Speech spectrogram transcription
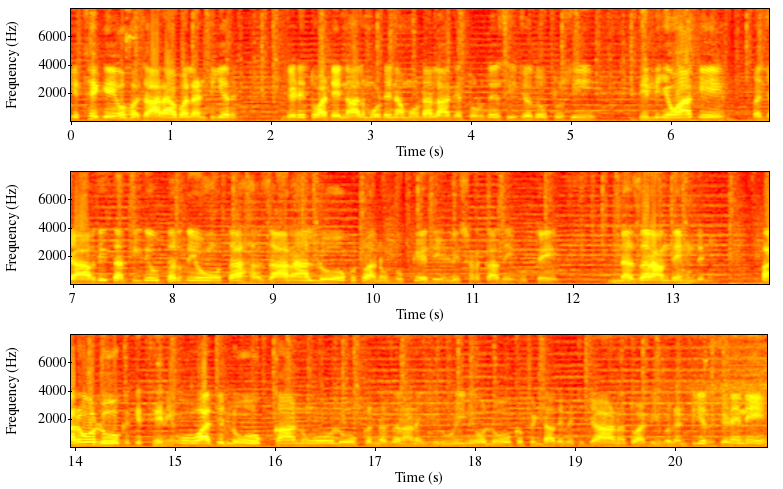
ਕਿੱਥੇ ਗਏ ਉਹ ਹਜ਼ਾਰਾਂ ਵਲੰਟੀਅਰ ਜਿਹੜੇ ਤੁਹਾਡੇ ਨਾਲ ਮੋਢੇ ਨਾਲ ਮੋਢਾ ਲਾ ਕੇ ਤੁਰਦੇ ਸੀ। ਜਦੋਂ ਤੁਸੀਂ ਦਿੱਲੀੋਂ ਆ ਕੇ ਪੰਜਾਬ ਦੀ ਧਰਤੀ ਦੇ ਉਤਰਦੇ ਹੋ, ਤਾਂ ਹਜ਼ਾਰਾਂ ਲੋਕ ਤੁਹਾਨੂੰ ਬੁੱਕੇ ਦੇਣ ਲਈ ਸੜਕਾਂ ਦੇ ਉੱਤੇ ਨਜ਼ਰ ਆਉਂਦੇ ਹੁੰਦੇ ਨੇ। ਪਰ ਉਹ ਲੋਕ ਕਿੱਥੇ ਨੇ? ਉਹ ਅੱਜ ਲੋਕਾਂ ਨੂੰ, ਉਹ ਲੋਕ ਨਜ਼ਰ ਆਣੇ ਜ਼ਰੂਰੀ ਨੇ। ਉਹ ਲੋਕ ਪਿੰਡਾਂ ਦੇ ਵਿੱਚ ਜਾਣ। ਤੁਹਾਡੀ ਵਲੰਟੀਅਰਸ ਜਿਹੜੇ ਨੇ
